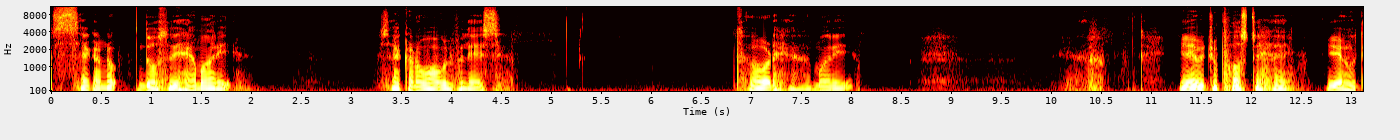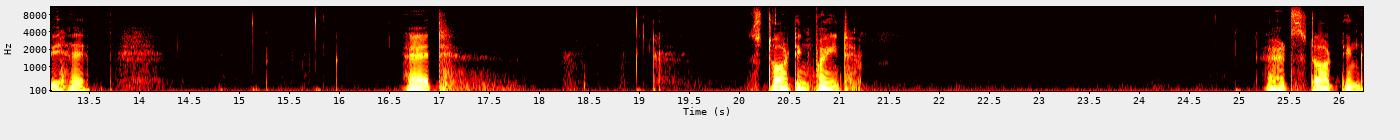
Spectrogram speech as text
सेकंड दूसरी है हमारी. सेकंड वॉवल प्लेस थर्ड है हमारी. ये जो फ़र्स्ट है, ये होती है at starting point at starting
